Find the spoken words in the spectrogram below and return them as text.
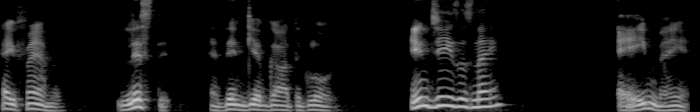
Hey, family, list it and then give God the glory. In Jesus' name, amen.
